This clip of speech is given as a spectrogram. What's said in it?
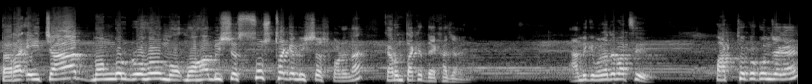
তারা এই চাঁদ, মঙ্গল গ্রহ মহাবিশ্বের স্রষ্টাকে বিশ্বাস করে না, কারণ তাকে দেখা যায় না। আমি কি বোঝাতে পারছি? পার্থক্য কোন জায়গায়?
